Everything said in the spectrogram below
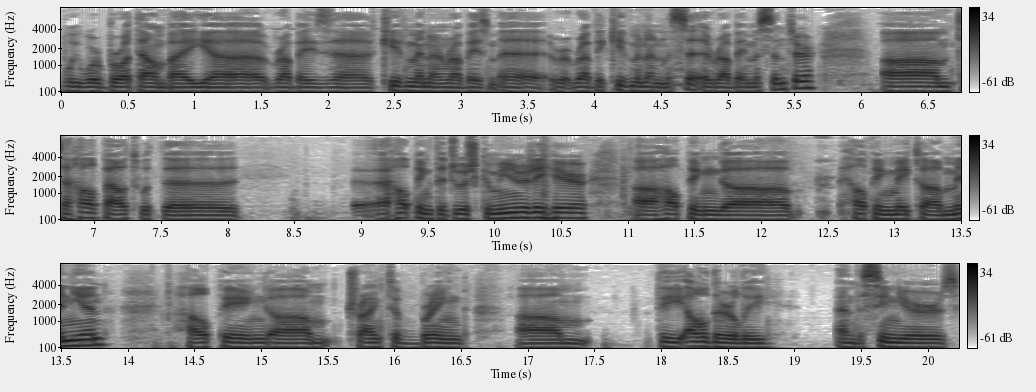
we were brought down by uh, Rabbis uh, Kivman and Rabbis, uh, Rabbi Kivman and Mas- Rabbi Masinter um, to help out with the uh, helping the Jewish community here, uh, helping uh, helping make a minyan, helping um, trying to bring um, the elderly and the seniors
